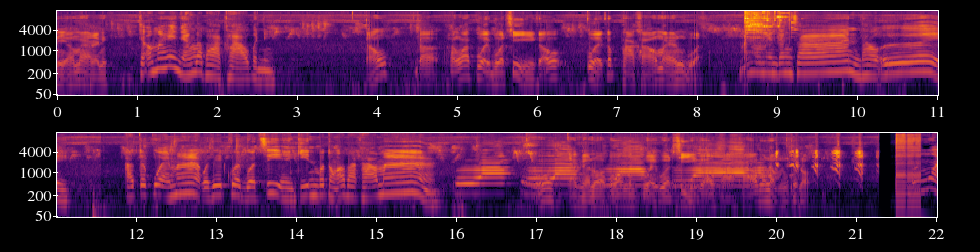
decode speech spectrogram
นี่เอามาเลยนี่จะเอามาให้หยังละผ้าขาวปะนี่เอาก็คำว่ากล้วยบวชสี่ก็เอากล้วยกับผ่าขาวมาให้มันบวชมันโมเมนจังซานเท่าเอ้ย เอาแต่กล้วยมากกว่าสิเฮ็ดกล้วยบวชซี่ให้กินบ่ต้องเอาผ้าขาวมาโอ้ยจากเดี๋ยวเนาะก็ว่ามันกล้วยบวชสี่ก็เอาผ่าขาวมานำตัวเนาะเบิ่งงัว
